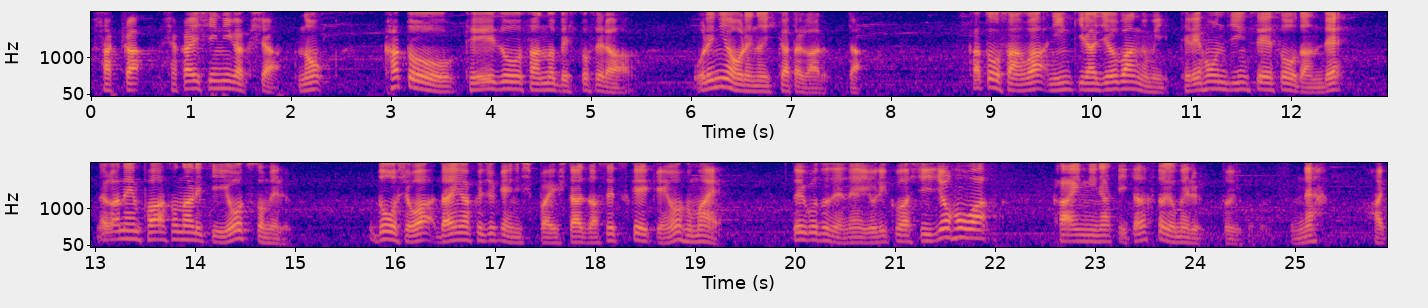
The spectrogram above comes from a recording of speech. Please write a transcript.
作家社会心理学者の加藤定蔵さんのベストセラー「俺には俺の生き方がある」だ。加藤さんは人気ラジオ番組「テレフォン人生相談」で長年パーソナリティを務める。同書は大学受験に失敗した挫折経験を踏まえ。ということでねより詳しい情報は会員になっていただくと読めるということですね。はい。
